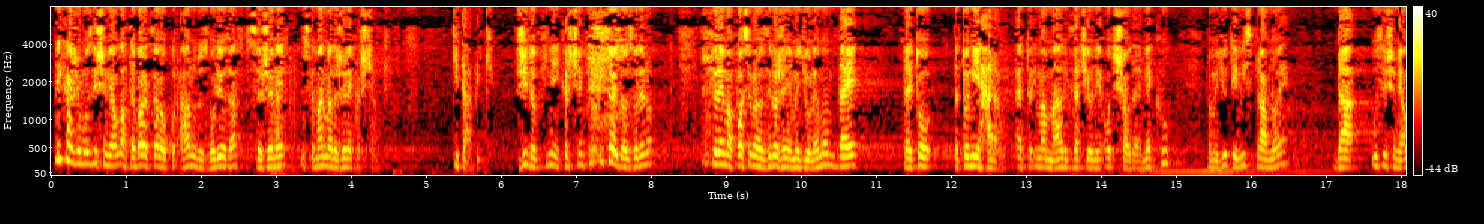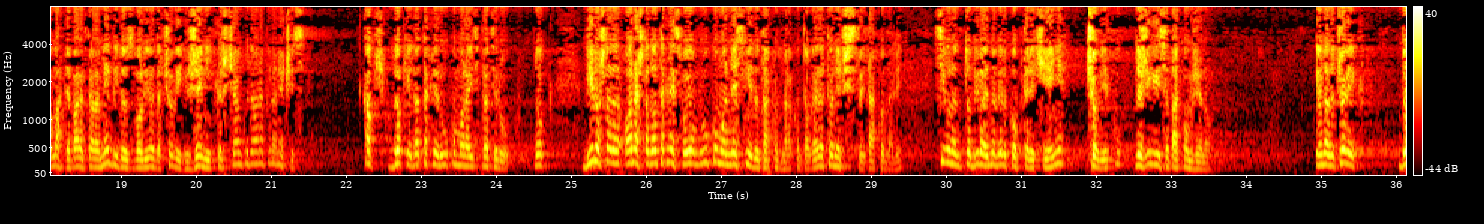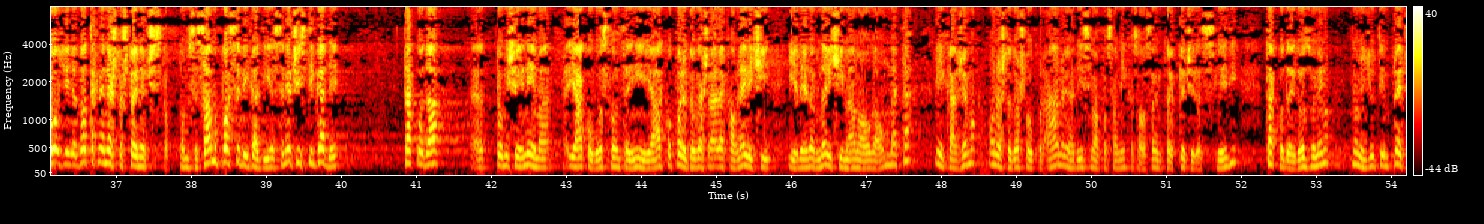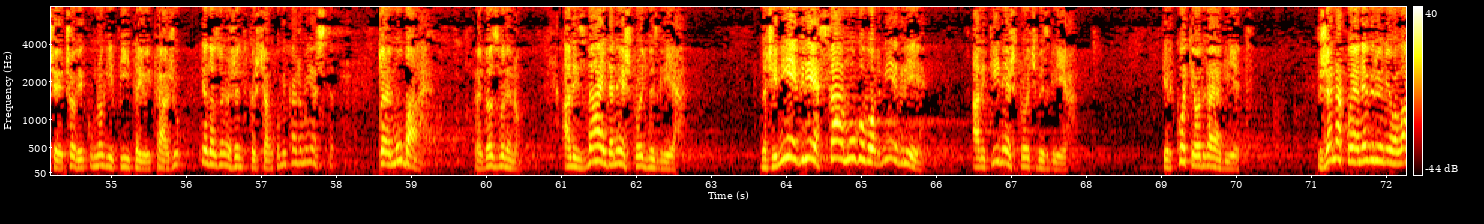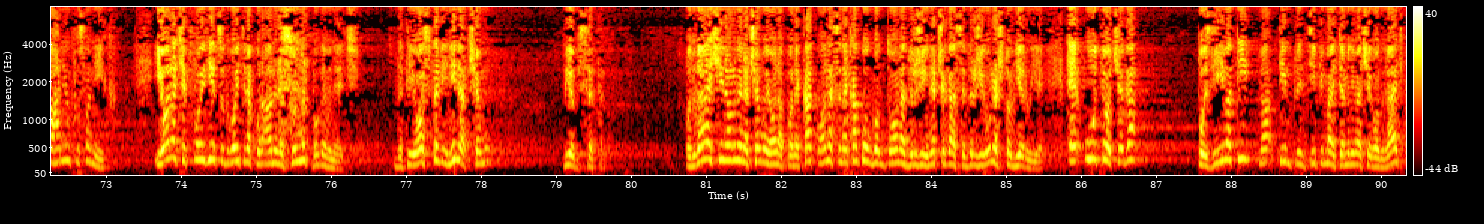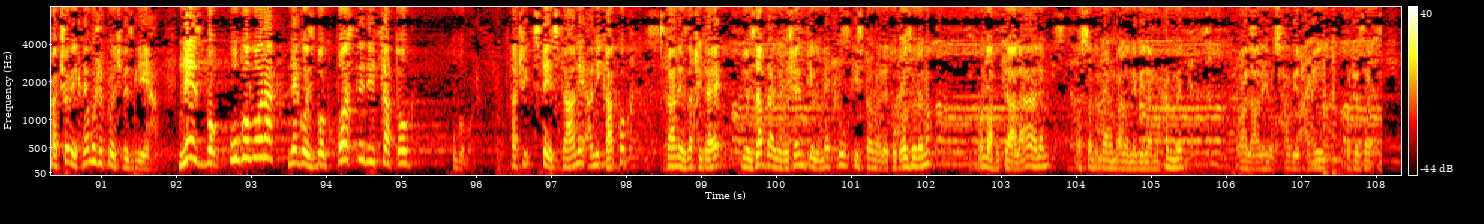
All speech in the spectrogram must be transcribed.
Mi kažemo uzvišeni Allah te barak u Kur'anu dozvolio da se žene muslimanima da žene kršćanke. Kitabike. Židovkinje i kršćanke i to je dozvoljeno. Tu nema posebno razilaženja među lemom da je, da je to da to nije haram. Eto, ima Malik, znači on je otišao da je mekru, no međutim ispravno je da uzvišeni Allah te barak ne bi dozvolio da čovjek ženi kršćanku da ona bila nečista. Kako će? Dok je dotakne rukom, mora isprati ruku. Dok bilo šta, ona šta dotakne svojom rukom, on ne smije dotaknuti nakon toga, da je to nečisto i tako dalje. Sigurno da to bilo jedno veliko opterećenje čovjeku da živi sa takvom ženom. I onda da čovjek dođe i da dotakne nešto što je nečisto. To mu se samo po sebi gadi, jer se nečisti gade. Tako da to mišljenje nema jakog oslonca i nije jako. Pored toga što je rekao najveći, jer najveći imama ovoga ummeta, mi kažemo, ono što je došlo u Kur'anu i hadisima poslanika sa osam, to je preče da se slijedi, tako da je dozvoljeno, no međutim preče je čovjeku, mnogi pitaju i kažu, je dozvoljeno ženiti kršćanku, mi kažemo jeste. To je mubah, to je dozvoljeno. Ali znaj da neš proći bez grijeha. Znači nije grije, sam ugovor nije grije, ali ti neš proći bez grijeha. Jer ko ti odgaja dijete? Žena koja ne vjeruje ni u Allaha ni u poslanika. I ona će tvoju djecu odgojiti na Kur'anu i na sunnet, Boga mi neće. Da ti ostavi ni na čemu, bio bi sretan. Odgajaći na onome na čemu je ona ponekako, ona se nekakvog bontona drži, nečega se drži, u nešto vjeruje. E, u to će ga pozivati, na tim principima i temeljima će ga odgajati, pa čovjek ne može proći bez grijeha. Ne zbog ugovora, nego zbog posljedica tog ugovora. Znači, s te strane, a nikako, strane znači da je njoj zabranjeno ženiti ili mekru, ispravno da je to dozvoljeno. Allahu ta'ala alam, wa sallallahu ala nebina Muhammed, wa ala alihi wa sahabi ajma'in, wa jazakum.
